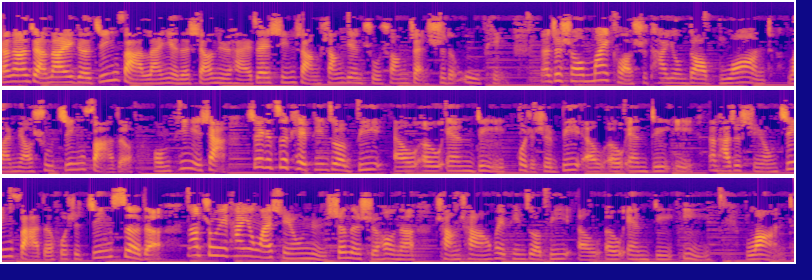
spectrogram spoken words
刚刚讲到一个金发蓝眼的小女孩在欣赏商店橱窗展示的物品，那这时候 Mike 老师他用到 blonde 来描述金发的，我们拼一下，这个字可以拼作 b l o n d 或者是 b l o n d e，那它是形容金发的或是金色的。那注意它用来形容女生的时候呢，常常会拼作 b l o n d e blonde。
